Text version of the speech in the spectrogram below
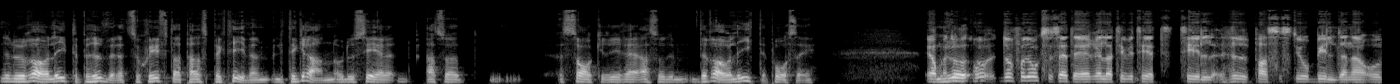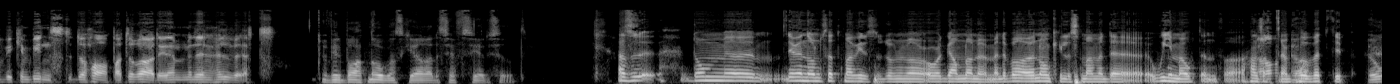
när du rör lite på huvudet så skiftar perspektiven lite grann. Och du ser alltså att saker i, alltså det, rör lite på sig. Ja, men då- då, får du också sätta i relativitet till hur pass stor bilden är och vilken vinst du har på att du rör dig med det huvudet. Jag vill bara att någon ska göra det så jag får se hur det ser ut. Alltså, de, eh, jag vet inte om du sett de här videorna, de är några år gamla nu, men det var någon kille som använde Wiimoten för han Ja, satte den på ja. huvudet typ. Jo,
